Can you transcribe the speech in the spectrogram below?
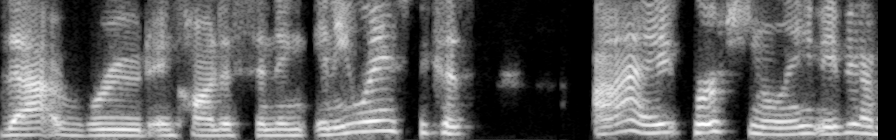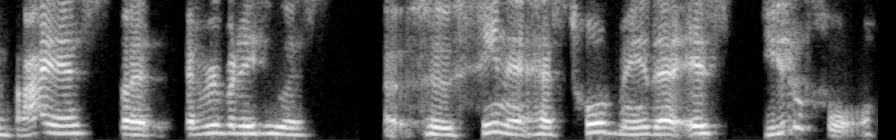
that rude and condescending anyways because i personally maybe i'm biased but everybody who has who's seen it has told me that it's beautiful.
